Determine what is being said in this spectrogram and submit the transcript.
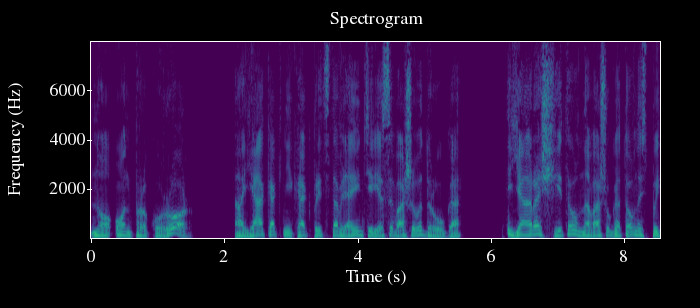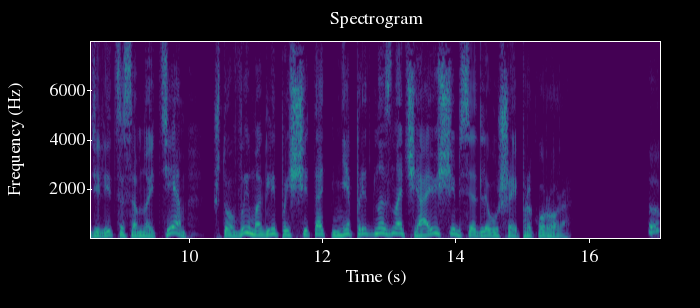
Но он прокурор, а я как-никак представляю интересы вашего друга. Я рассчитывал на вашу готовность поделиться со мной тем, что вы могли посчитать непредназначающимся для ушей прокурора. Э,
